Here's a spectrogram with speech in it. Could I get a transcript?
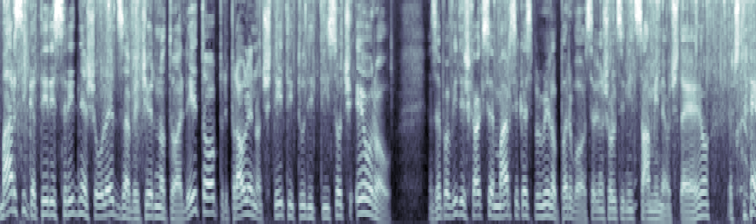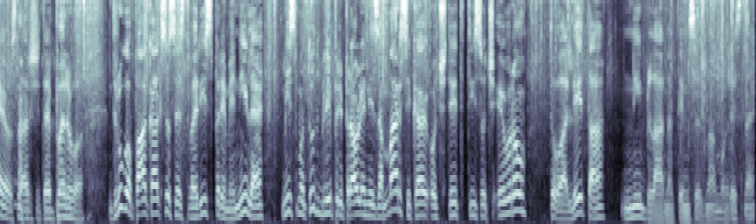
Marsikateri srednje šolec za večerno toaleto pripravljen odšteti tudi tisoč evrov. Zdaj pa vidiš, kako se je marsikaj spremenilo. Prvo, srednjošolci nič sami ne odštejejo, odštejejo starši, to je prvo. Drugo pa, kako so se stvari spremenile, mi smo tudi bili pripravljeni za marsikaj odšteti tisoč evrov, toaleta ni bila na tem seznamu, res ne.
